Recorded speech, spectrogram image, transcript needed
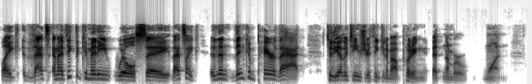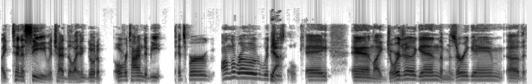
like that's and i think the committee will say that's like and then then compare that to the other teams you're thinking about putting at number one. like Tennessee, which had to I think go to overtime to beat Pittsburgh on the road, which Yeah. is okay, and like Georgia again, the Missouri game, uh, the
